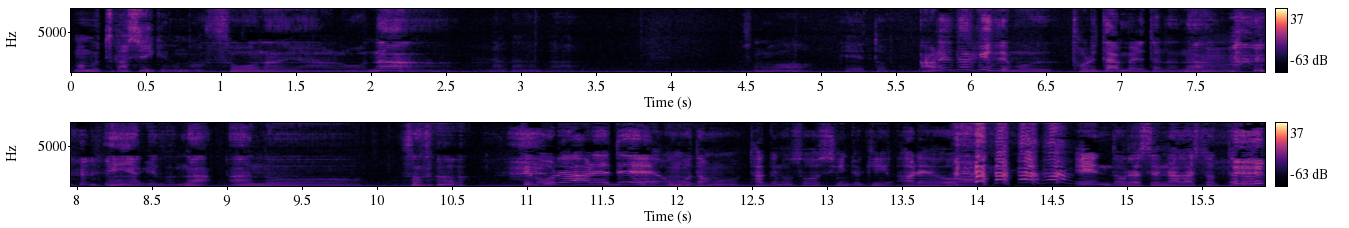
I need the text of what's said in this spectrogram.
まあ難しいけどな。そうなんやろうな。なかなか。それはええと思う。あれだけでも取りためれたらな、うん。ええんやけどな。あのー、そのてか俺あれで思ったもん、竹の葬式の時あれを エンドレスで流しとったら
